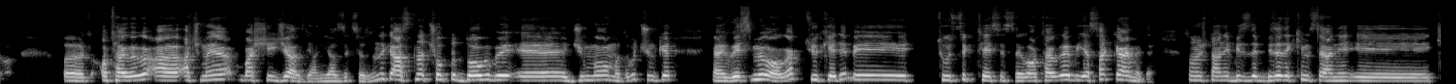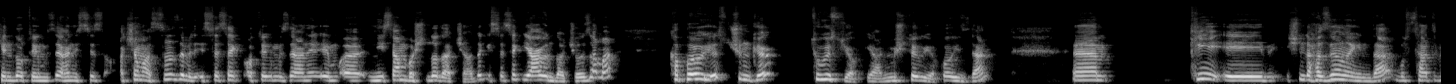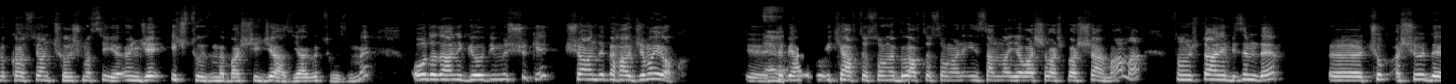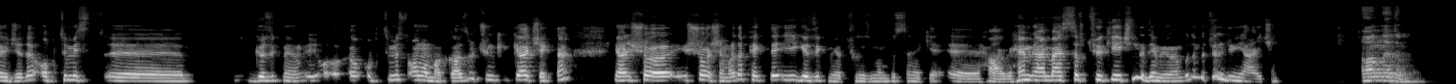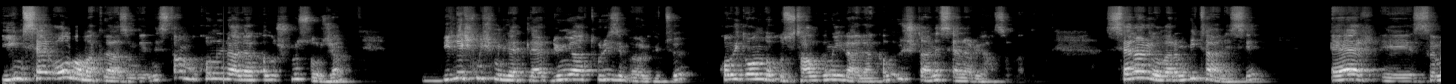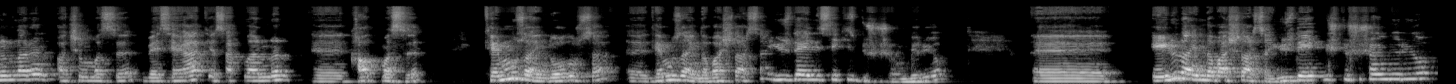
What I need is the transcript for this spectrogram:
e, otelleri açmaya başlayacağız yani yazlık sezonunda ki aslında çok da doğru bir e, cümle olmadı bu. Çünkü yani resmi olarak Türkiye'de bir turistik tesisleri, otellere bir yasak gelmedi. Sonuçta hani bizde bize de kimse hani e, kendi otelimizi hani siz açamazsınız demedi. İstesek otelimizi hani e, Nisan başında da açardık. İstesek yarın da açıyoruz ama kapalıyız çünkü turist yok yani müşteri yok o yüzden. E, ki e, şimdi Haziran ayında bu sertifikasyon çalışmasıyla önce iç turizme başlayacağız, yargı turizme. Orada da hani gördüğümüz şu ki şu anda bir harcama yok. Ee, evet. Tabii hani bu iki hafta sonra, bir hafta sonra hani insanlar yavaş yavaş başlar mı ama sonuçta hani bizim de e, çok aşırı derecede optimist e, gözükmüyor, e, optimist olmamak lazım. Çünkü gerçekten yani şu şu aşamada pek de iyi gözükmüyor turizmin bu seneki e, hali. Hem yani ben sırf Türkiye için de demiyorum bunu, bütün dünya için. Anladım. İyimser olmamak lazım dediniz. Tam bu konuyla alakalı şunu soracağım. Birleşmiş Milletler Dünya Turizm Örgütü COVID-19 salgınıyla alakalı 3 tane senaryo hazırladı. Senaryoların bir tanesi eğer e, sınırların açılması ve seyahat yasaklarının e, kalkması Temmuz ayında olursa, e, Temmuz ayında başlarsa %58 düşüş öngörüyor. E, Eylül ayında başlarsa %70 düşüş öngörüyor.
